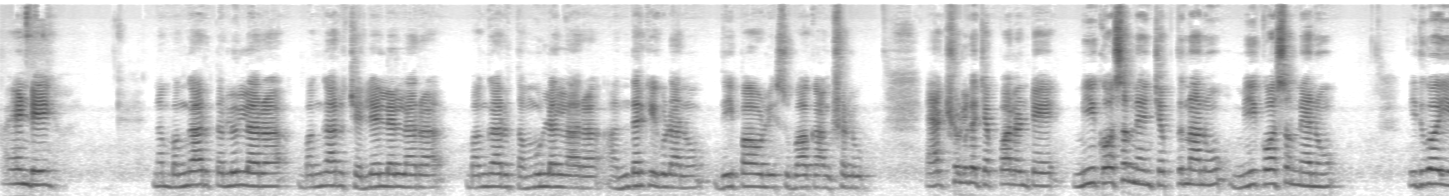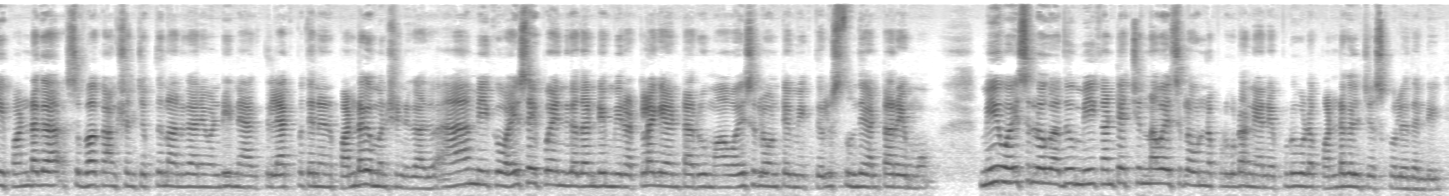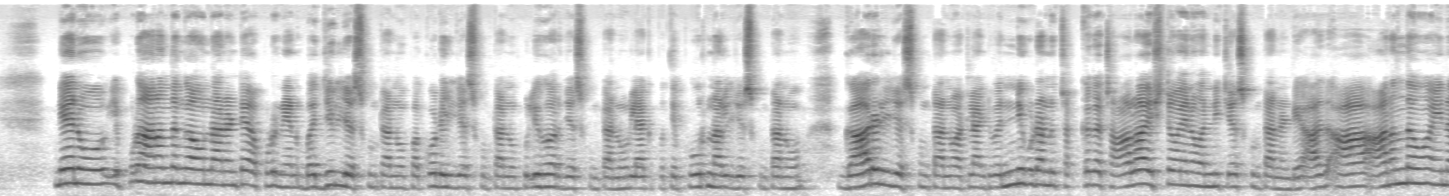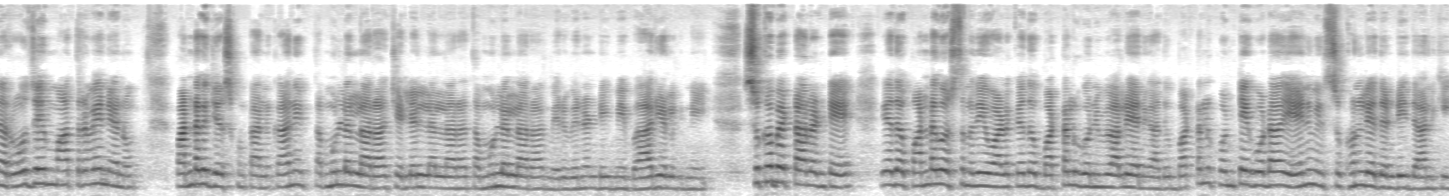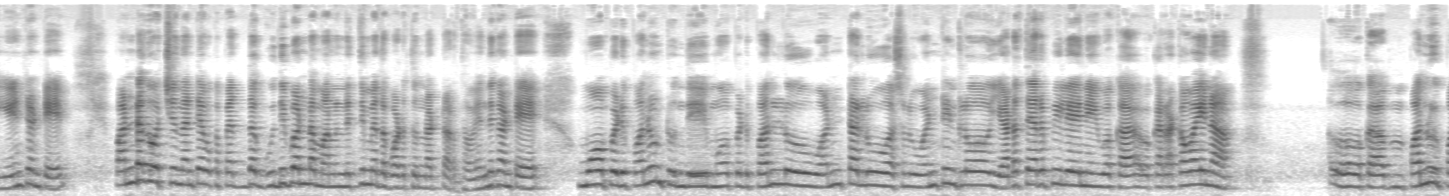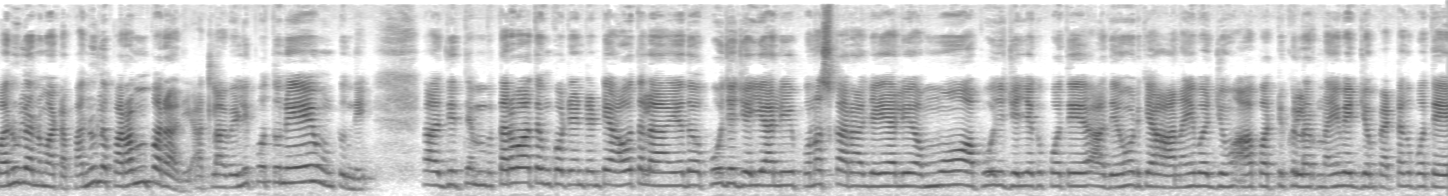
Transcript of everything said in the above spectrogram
Hi అండి నా బంగారు తల్లుళ్ళారా బంగారు చెల్లెళ్ళారా బంగారు తమ్ముళ్ళలారా అందరికీ కూడాను దీపావళి శుభాకాంక్షలు. యాక్చువల్గా చెప్పాలంటే మీకోసం నేను చెప్తున్నాను మీకోసం నేను ఇదిగో ఈ పండగ శుభాకాంక్షలు చెప్తున్నాను కానివ్వండి నాకు లేకపోతే నేను పండగ మనిషిని కాదు. మీకు వయసు అయిపోయింది కదండి మీరు అట్లాగే అంటారు మా వయసులో ఉంటే మీకు తెలుస్తుంది అంటారేమో. మీ వయసులో కాదు మీకంటే చిన్న వయసులో ఉన్నప్పుడు కూడా నేను ఎప్పుడు కూడా పండగలు చేసుకోలేదండి. నేను ఎప్పుడు ఆనందంగా ఉన్నానంటే అప్పుడు నేను బజ్జీలు చేసుకుంటాను పకోడీలు చేసుకుంటాను పులిహోర చేసుకుంటాను లేకపోతే పూర్ణాలు చేసుకుంటాను గారెలు చేసుకుంటాను అట్లాంటివన్నీ కూడా చక్కగా చాలా ఇష్టమైనవన్నీ చేసుకుంటానండి. ఆ- ఆనందం అయిన రోజే మాత్రమే నేను పండగ చేసుకుంటాను. కానీ తమ్ముళ్ళల్లారా చెల్లెళ్ళల్లారా తమ్ముళ్ళల్లారా మీరు వినండి మీ భార్యలని సుఖపెట్టాలంటే ఏదో పండగ వస్తున్నది వాళ్ళకేదో బట్టలు కొనివ్వాలి అని కాదు. బట్టలు కొంటే కూడా ఏమి సుఖం లేదండి. దానికి ఏంటంటే పండగ వచ్చిందంటే ఒక పెద్ద గుదిబండ మన నెత్తి మీద పడుతున్నట్టు అర్థం. ఎందుకంటే మోపెడి పని ఉంటుంది మోపెడి పనులు వంటలు అసలు వంటింట్లో ఎడతెరపి లేని ఒక ఒక రకమైన ఒక పను పనులు అనమాట పనుల పరంపర అది. అట్లా వెళ్ళిపోతూనే ఉంటుంది. అది తర్వాత ఇంకోటి ఏంటంటే అవతల ఏదో పూజ చేయాలి పునస్కారాలు చేయాలి అమ్మో ఆ పూజ చేయకపోతే ఆ దేవుడికి ఆ నైవేద్యం ఆ పర్టికులర్ నైవేద్యం పెట్టకపోతే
